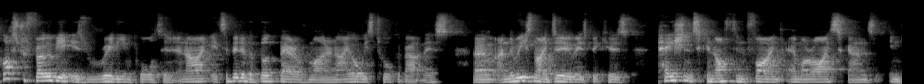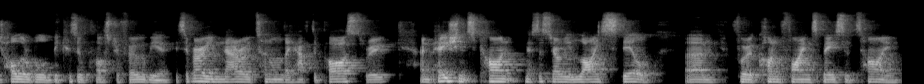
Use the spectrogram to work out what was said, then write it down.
claustrophobia is really important and I, it's a bit of a bugbear of mine and i always talk about this. Um, and the reason i do is because patients can often find mri scans intolerable because of claustrophobia. It's a very narrow tunnel they have to pass through and patients can't necessarily lie still um, for a confined space of time.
